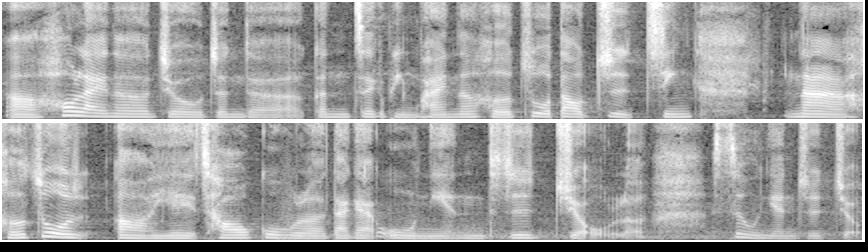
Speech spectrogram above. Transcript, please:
呃，后来呢，就真的跟这个品牌呢合作到至今。那合作啊、也超过了大概五年之久了，四五年之久。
